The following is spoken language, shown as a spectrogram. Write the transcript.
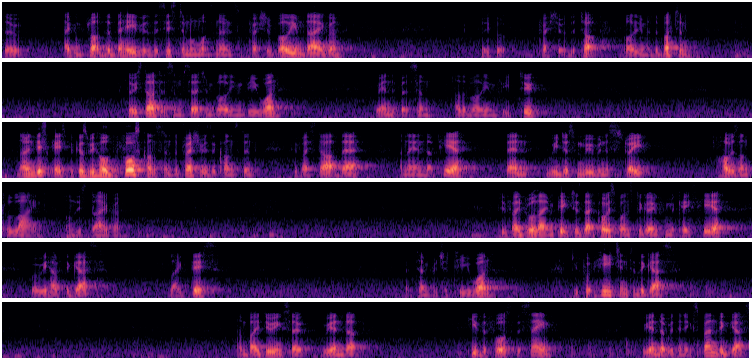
So I can plot the behavior of the system on what's known as a pressure volume diagram. So we put pressure at the top, volume at the bottom. So we start at some certain volume V1. We end up at some other volume V2. Now in this case, because we hold the force constant, the pressure is a constant. So if I start there and I end up here, then we just move in a straight horizontal line on this diagram. So if I draw that in pictures, that corresponds to going from a case here, where we have the gas like this, at temperature T1. We put heat into the gas, and by doing so, we end up, keep the force the same, we end up with an expanded gas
